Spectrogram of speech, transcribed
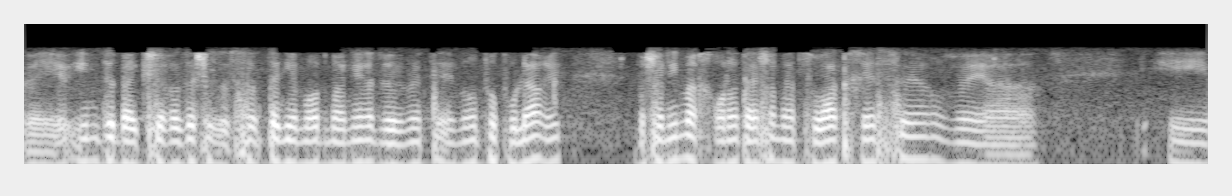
ואם זה בהקשר הזה, שזו אסטרטגיה מאוד מעניינת ובאמת אה, מאוד פופולרית, בשנים האחרונות היה שם תשואת חסר, וה... אני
